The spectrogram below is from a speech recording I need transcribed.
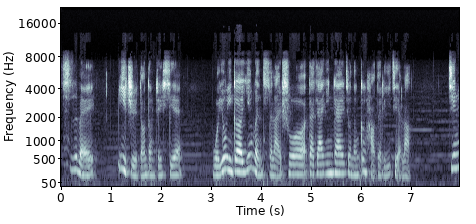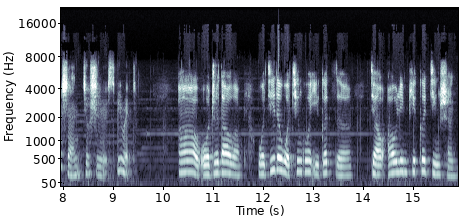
思维、意志等等这些。我用一个英文词来说，大家应该就能更好的理解了。精神就是 spirit。哦，我知道了。我记得我听过一个词叫奥林匹克精神，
